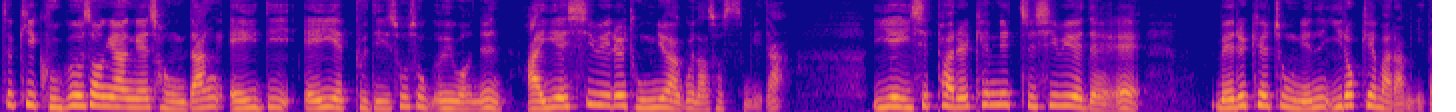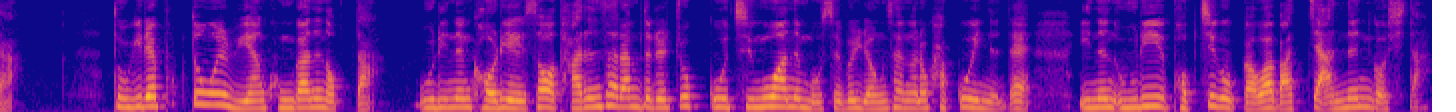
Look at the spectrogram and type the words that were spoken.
특히 극우 성향의 정당 AD, AFD 소속 의원은 아예 시위를 독려하고 나섰습니다. 이에 28일 켐니츠 시위에 대해 메르켈 총리는 이렇게 말합니다. 독일의 폭동을 위한 공간은 없다. 우리는 거리에서 다른 사람들을 쫓고 증오하는 모습을 영상으로 갖고 있는데 이는 우리 법치국가와 맞지 않는 것이다.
